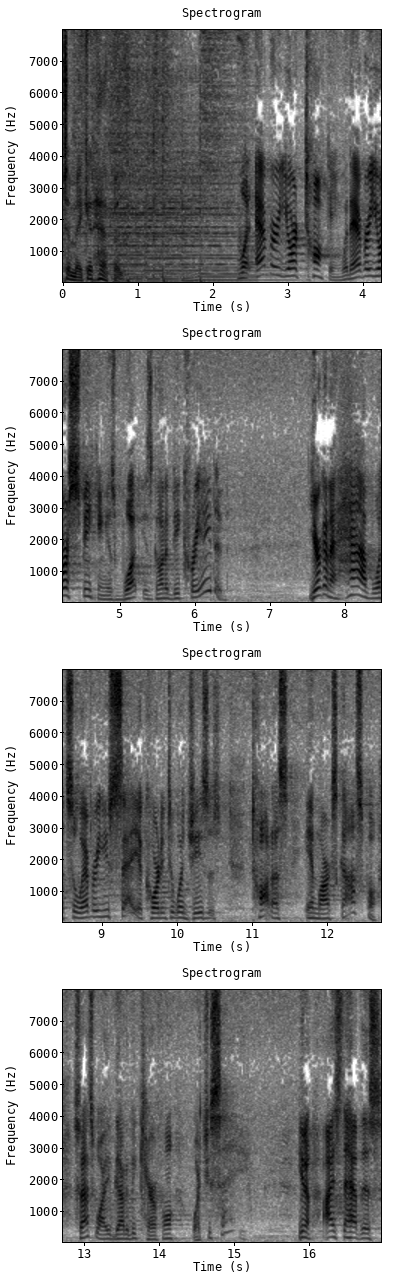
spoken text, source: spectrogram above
to make it happen. Whatever you're talking, whatever you're speaking, is what is going to be created. You're going to have whatsoever you say, according to what Jesus taught us in Mark's gospel. So that's why you've got to be careful what you say. You know, I used to have this,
